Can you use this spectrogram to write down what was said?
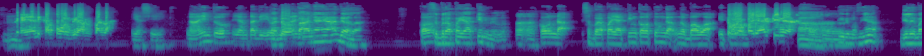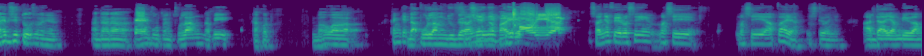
Hmm. kayaknya di kampung lebih aman lah. Iya sih. Nah itu yang tadi nanya. pertanyaannya adalah kau seberapa yakin gitu loh. uh, kau ndak seberapa yakin kau tuh nggak ngebawa itu seberapa yakin ya Nah, Heeh. itu maksudnya dilemanya di situ sebenarnya. Antara Eh. aku pengen pulang tapi takut bawa kan kita tidak pulang juga Soalnya ini ngapain. virus- oh iya soalnya virus ini masih masih apa ya istilahnya ada yang bilang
